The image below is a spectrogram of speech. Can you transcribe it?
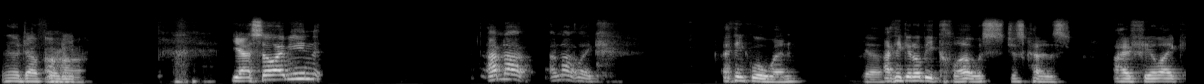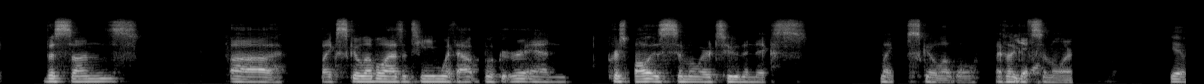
and then he'll drop 40 uh-huh. yeah, so I mean, I'm not I'm not like I think we'll win. Yeah. I think it'll be close just because I feel like the Suns uh like skill level as a team without Booker and Chris Paul is similar to the Knicks like skill level. I feel like yeah. it's similar. Yeah.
